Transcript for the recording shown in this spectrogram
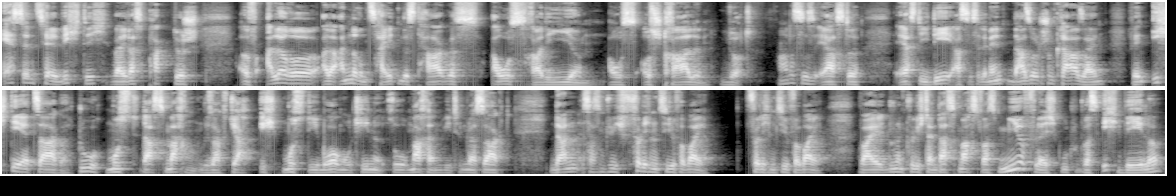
essentiell wichtig, weil das praktisch auf alle, alle anderen Zeiten des Tages ausradieren, aus, ausstrahlen wird. Ja, das ist das erste, erste Idee, erstes Element. da sollte schon klar sein, wenn ich dir jetzt sage, du musst das machen und du sagst, ja, ich muss die Morgenroutine so machen, wie Tim das sagt, dann ist das natürlich völlig im Ziel vorbei völlig im Ziel vorbei. Weil du natürlich dann das machst, was mir vielleicht gut tut, was ich wähle,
